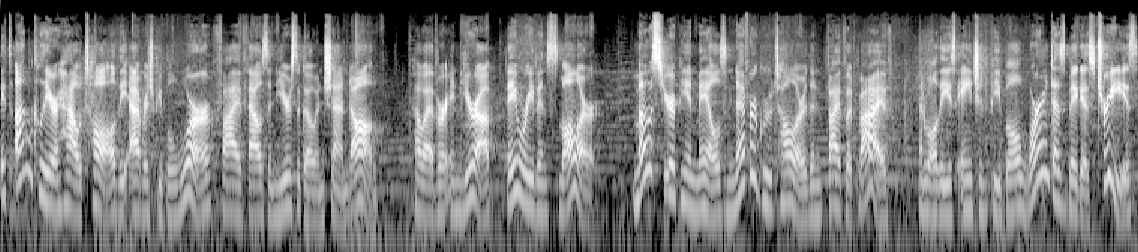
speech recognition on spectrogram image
It's unclear how tall the average people were 5,000 years ago in Shandong. However, in Europe, they were even smaller. Most European males never grew taller than 5 foot 5, and while these ancient people weren't as big as trees,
